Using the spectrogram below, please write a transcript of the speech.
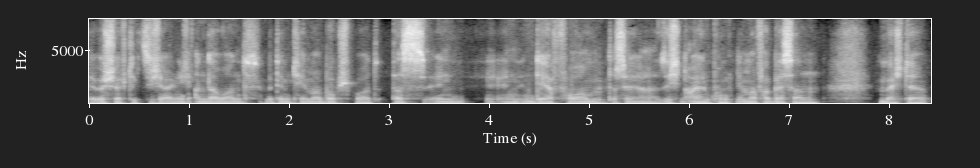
Er beschäftigt sich eigentlich andauernd mit dem Thema Bobsport. Das in, in, in der Form, dass er sich in allen Punkten immer verbessern möchte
